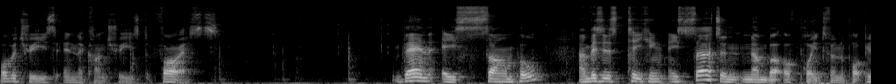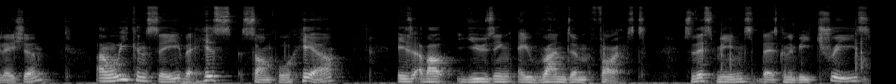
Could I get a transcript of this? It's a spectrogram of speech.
of the trees in the country's forests. Then a sample, and this is taking a certain number of points from the population. And we can see that his sample here is about using a random forest. So this means there's going to be trees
